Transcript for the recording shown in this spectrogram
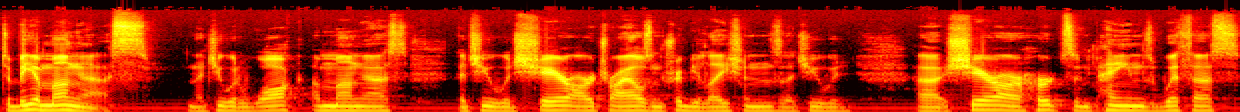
to be among us, and that you would walk among us, that you would share our trials and tribulations, that you would uh, share our hurts and pains with us.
